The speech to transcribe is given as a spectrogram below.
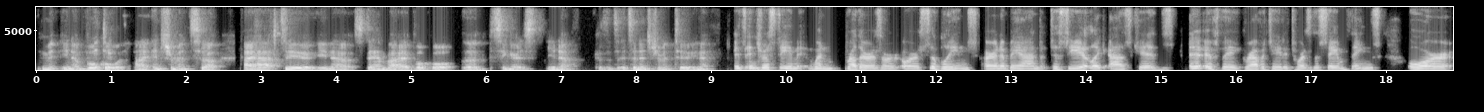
you know, vocal too. was my instrument. So I have to, you know, stand by vocal uh, singers, you know, because it's it's an instrument too, you know. It's interesting when brothers or, or siblings are in a band to see it like as kids, if they gravitated towards the same things or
